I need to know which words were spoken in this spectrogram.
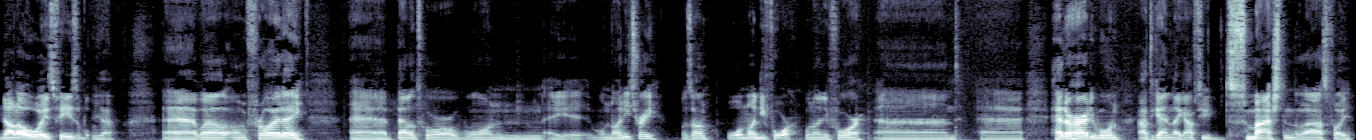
not always feasible. yeah. Uh, well on Friday, uh, Bellator one one ninety three was on. One ninety four. 194 and uh, Heather Hardy won after getting like absolutely smashed in the last fight.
